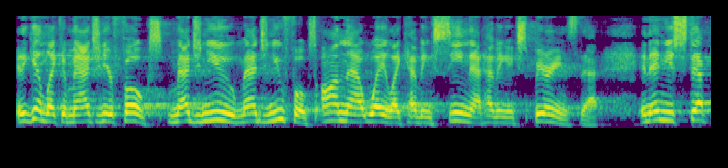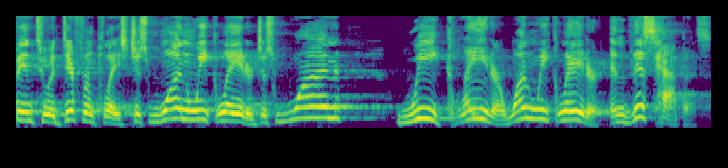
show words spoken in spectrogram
And again, like imagine your folks, imagine you, imagine you folks on that way, like having seen that, having experienced that. And then you step into a different place just one week later, just one week later, one week later, and this happens.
